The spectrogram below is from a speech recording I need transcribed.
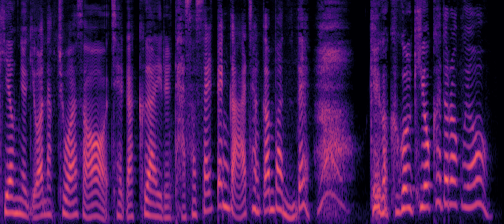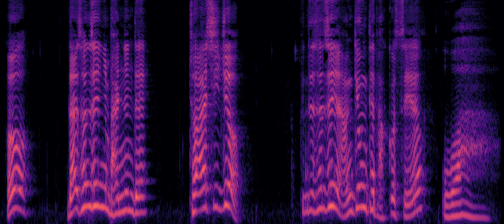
기억력이 워낙 좋아서 제가 그 아이를 다섯 살 땐가 잠깐 봤는데 헉, 걔가 그걸 기억하더라고요. 어? 나 선생님 봤는데 저 아시죠? 근데 선생님 안경테 바꿨어요? 와.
